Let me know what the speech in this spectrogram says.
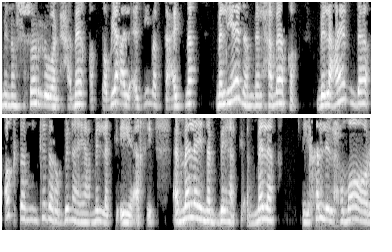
من الشر والحماقة. الطبيعة القديمة بتاعتنا مليانة من الحماقة. بالعام ده أكتر من كده ربنا هيعمل لك إيه يا أخي؟ أما ينبهك أما يخلي الحمار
